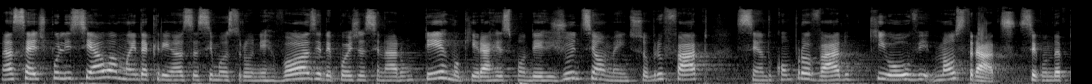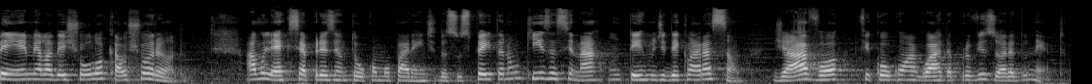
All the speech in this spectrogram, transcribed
Na sede policial, a mãe da criança se mostrou nervosa e, depois de assinar um termo que irá responder judicialmente sobre o fato, sendo comprovado que houve maus tratos. Segundo a PM, ela deixou o local chorando. A mulher que se apresentou como parente da suspeita não quis assinar um termo de declaração. Já a avó ficou com a guarda provisória do neto.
